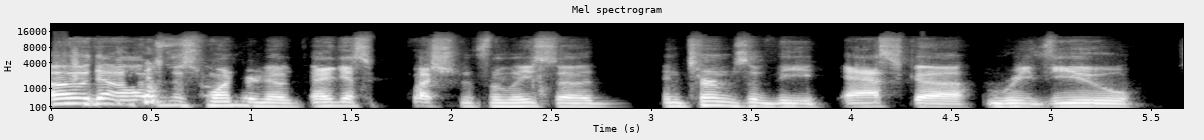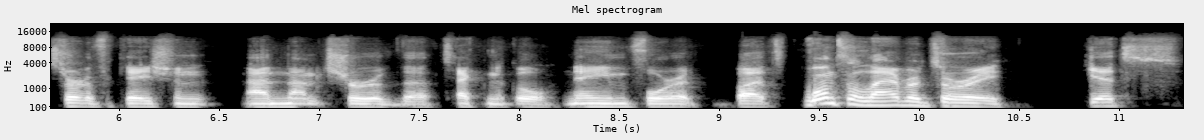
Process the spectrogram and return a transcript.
Oh, no, I was just wondering, uh, I guess a question for Lisa in terms of the ASCA review certification. I'm not sure of the technical name for it, but once a laboratory gets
